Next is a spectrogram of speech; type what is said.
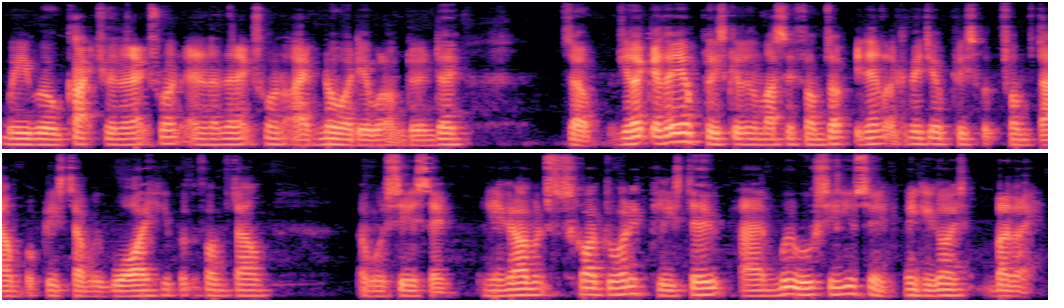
We will catch you in the next one, and in the next one I have no idea what I'm doing. Do so if you like the video, please give it a massive thumbs up. If you didn't like the video, please put the thumbs down, but please tell me why you put the thumbs down. And we'll see you soon. And if you haven't subscribed already, please do. And we will see you soon. Thank you guys. Bye bye.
